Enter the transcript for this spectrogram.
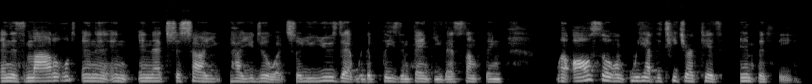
And it's modeled, and, and, and that's just how you how you do it. So you use that with the please and thank you. That's something. Well, also we have to teach our kids empathy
